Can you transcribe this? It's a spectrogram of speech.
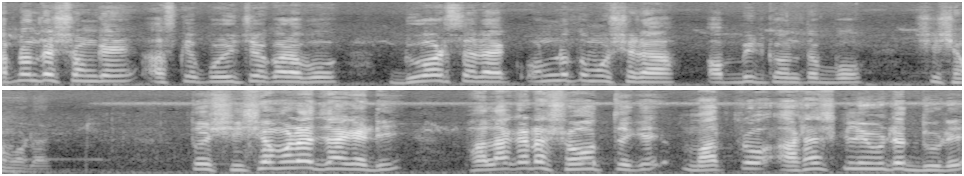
আপনাদের সঙ্গে আজকে পরিচয় করাবো ডুয়ার্সের এক অন্যতম সেরা অববিট গন্তব্য সিসামারার তো সিসামারার জায়গাটি ফালাকাটা শহর থেকে মাত্র আঠাশ কিলোমিটার দূরে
